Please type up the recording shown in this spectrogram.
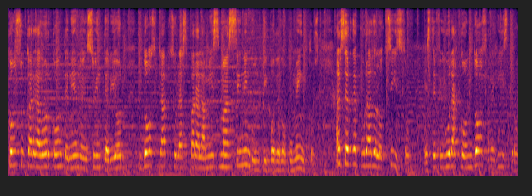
con su cargador conteniendo en su interior dos cápsulas para la misma sin ningún tipo de documentos. Al ser depurado el occiso, este figura con dos registros.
